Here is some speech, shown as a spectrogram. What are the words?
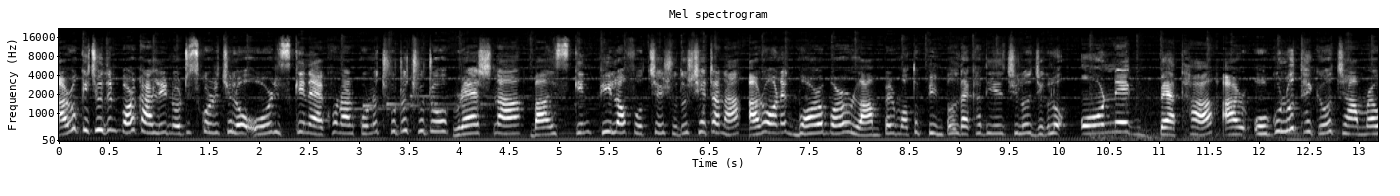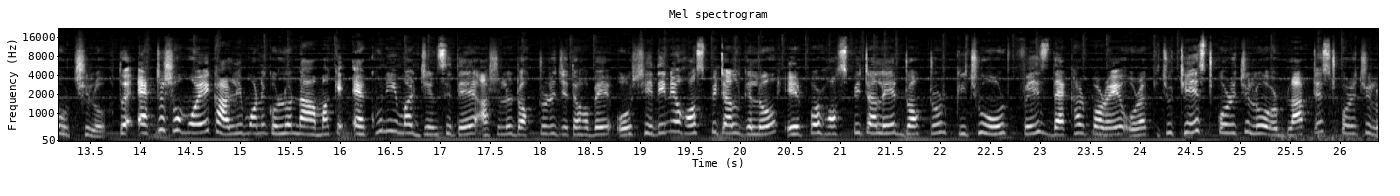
আরও কিছুদিন পর কার্লি নোটিস করেছিল ওর স্কিন এখন আর কোনো ছোট ছোট র্যাশ না বা স্কিন ফিল অফ হচ্ছে শুধু সেটা না, আরও অনেক বড় বড় লাম্পের মতো পিম্পল দেখা দিয়েছিল, যেগুলো অনেক ব্যথা, আর ওগুলো থেকেও চামড়া উঠছিল। তো একটা সময়ে কার্লি মনে করল, না, আমাকে এখনই ইমার্জেন্সিতে আসলে ডক্টরে যেতে হবে। ও সেদিনে হসপিটাল গেল, এরপর হসপিটালে ডক্টর কিছু ওর ফেস দেখার পরে ওরা কিছু টেস্ট করেছিল, ওর ব্লাড টেস্ট করেছিল,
